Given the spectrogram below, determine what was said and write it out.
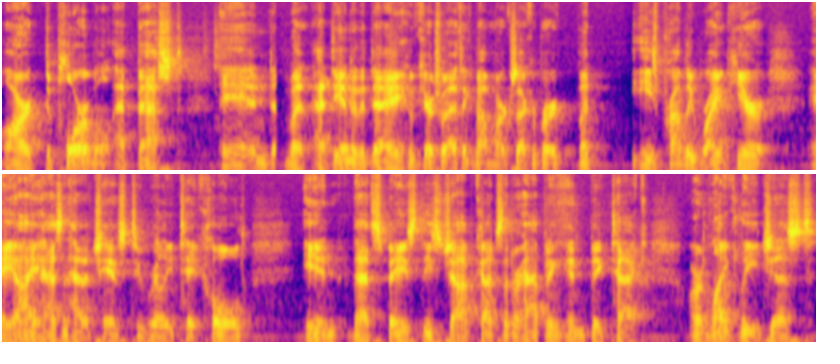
are deplorable at best. And but at the end of the day, who cares what I think about Mark Zuckerberg? But he's probably right here. AI hasn't had a chance to really take hold in that space. These job cuts that are happening in big tech are likely just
